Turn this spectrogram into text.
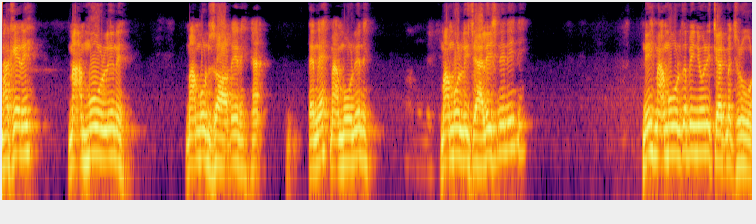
Pakai ni, ma'mul ini. Ma'mul zat ini. Ha. Tengok eh, ma'mul ini. Ma'mul li jalis ni ni ni. Ni ma'mul tapi nyo ni jar majrur.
